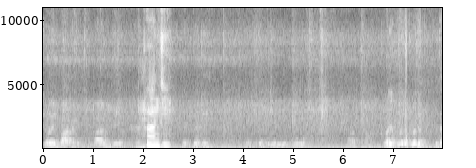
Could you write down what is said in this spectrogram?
ਝੋਲੇ 'ਚ ਪਾ ਕੇ ਹਮਾਰਾ ਨੂੰ ਦੇ ਆਉਂਦੇ ਹਾਂ हाँ जी ਇੱਕ ਪੇਟੀ ਇੱਕ ਪੇਟੀ ਜਿਹੜੀ ਹੈ ਉਹ ਆਪ ਖਾ ਲੋ ਲੋ ਲੋ ਲੋ ਇਧਰ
